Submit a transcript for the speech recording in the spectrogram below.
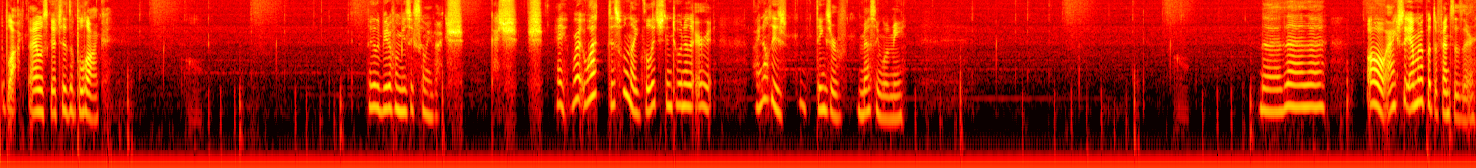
The block. I almost glitched to the block. Look at the beautiful music's coming back. Shh. Gosh, shh, shh. Hey, what? What? This one, like, glitched into another area. I know these things are messing with me. La la la. Oh, actually, I'm gonna put the fences there.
